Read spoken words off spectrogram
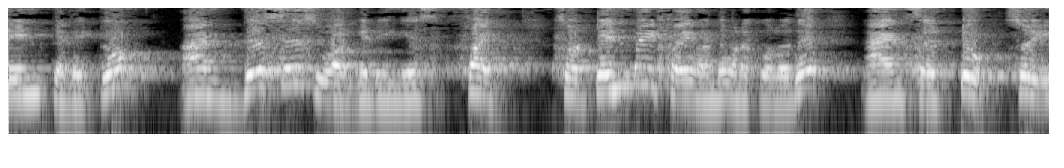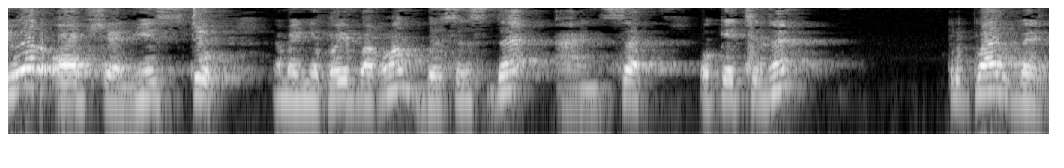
10 கிடைக்கும் and this is you are getting is 5 so 10 by 5 வந்து உனக்கு வருவது answer 2 so your option is 2 நம்ம இங்க போய் பார்க்கலாம் this is the answer okay children prepare well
